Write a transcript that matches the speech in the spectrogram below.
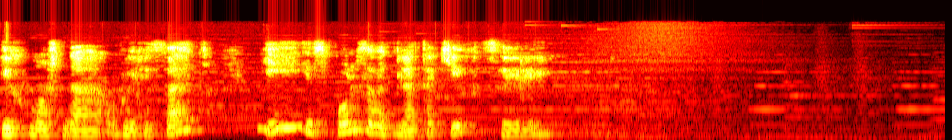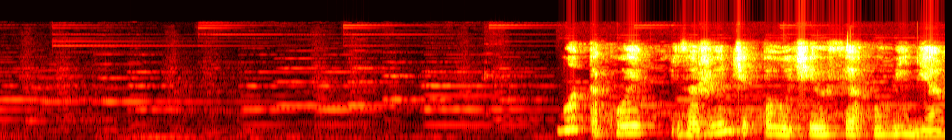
Их можно вырезать и использовать для таких целей. Вот такой зажимчик получился у меня.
